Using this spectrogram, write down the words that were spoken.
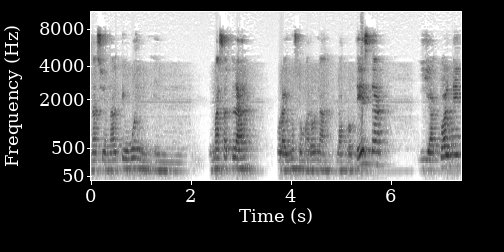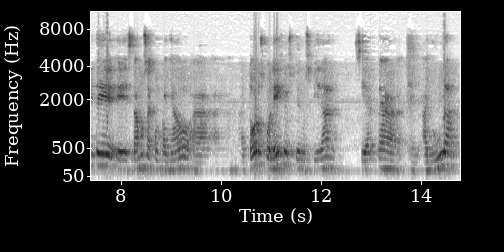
Nacional que hubo en, en, Mazatlán, por ahí nos tomaron la, la protesta, y actualmente eh, estamos acompañados a, todos los colegios que nos pidan cierta eh, ayuda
